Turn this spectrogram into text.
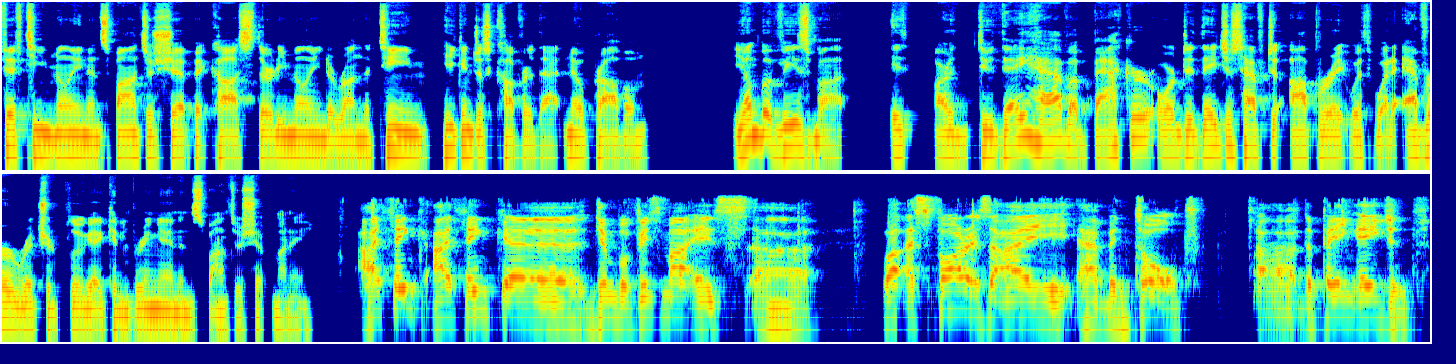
15 million in sponsorship. It costs 30 million to run the team. He can just cover that, no problem. Jumbo Visma is, are do they have a backer or do they just have to operate with whatever Richard Plugge can bring in in sponsorship money? I think I think uh, Jumbo Visma is uh, well, as far as I have been told, uh, the paying agent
